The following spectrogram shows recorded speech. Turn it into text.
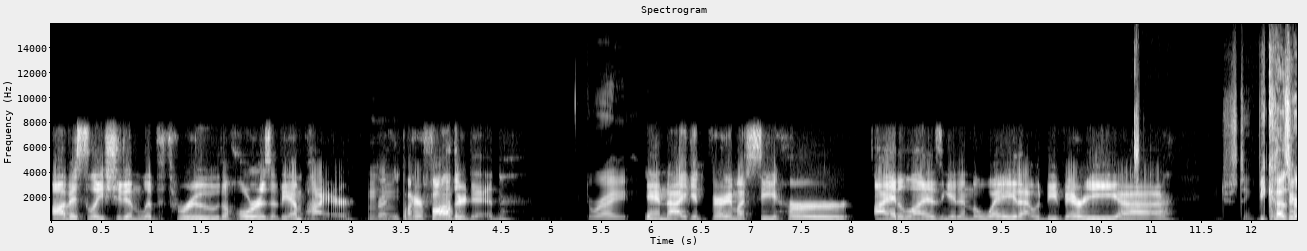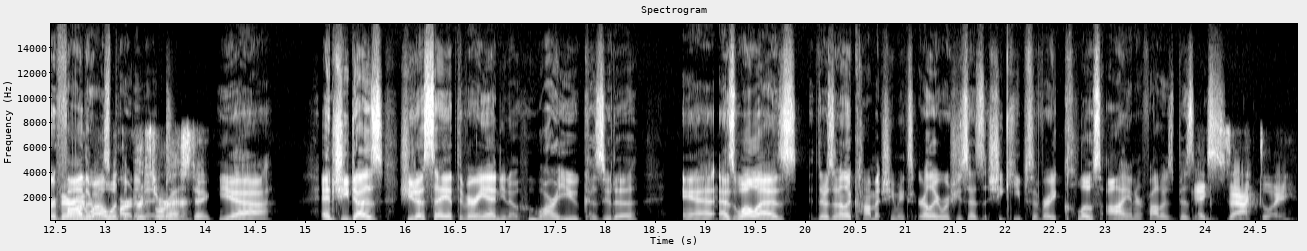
obviously she didn't live through the horrors of the Empire, mm-hmm. Right. but her father did. right. and I can very much see her idolizing it in the way that would be very uh Interesting. Because her father well was part of First it. Interesting. Yeah, and she does. She does say at the very end, you know, who are you, Kazuda? And as well as there's another comment she makes earlier where she says that she keeps a very close eye on her father's business. exactly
